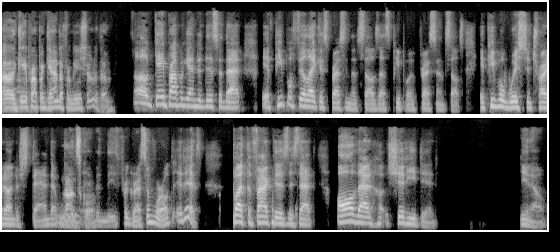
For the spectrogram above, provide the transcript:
uh, gay propaganda from being shown to them. oh, gay propaganda, this or that. If people feel like expressing themselves, that's people expressing themselves. If people wish to try to understand that we No, it's live in these progressive world, it is. But the fact is, is that all that shit he did, you know,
